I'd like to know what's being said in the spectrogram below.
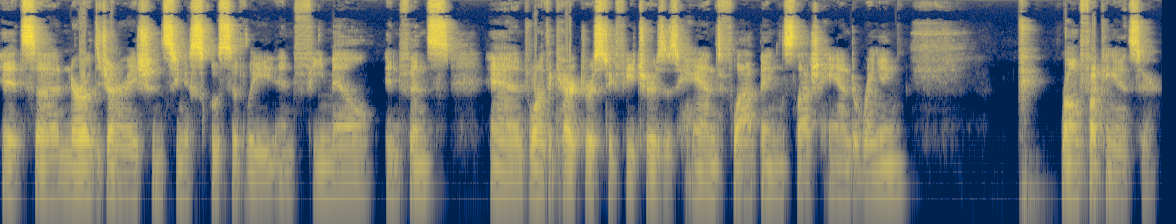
it's a neurodegeneration seen exclusively in female infants. And one of the characteristic features is hand flapping slash hand wringing. Wrong fucking answer.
